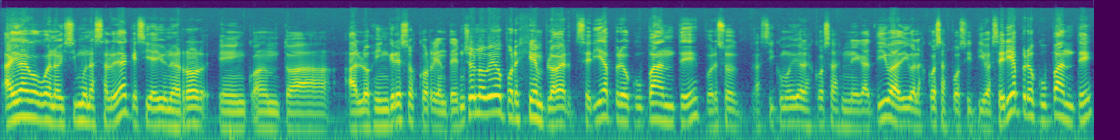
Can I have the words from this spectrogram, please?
Hay algo, bueno, hicimos una salvedad que sí hay un error en cuanto a, a los ingresos corrientes. Yo no veo, por ejemplo, a ver, sería preocupante, por eso, así como digo las cosas negativas, digo las cosas positivas. Sería preocupante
